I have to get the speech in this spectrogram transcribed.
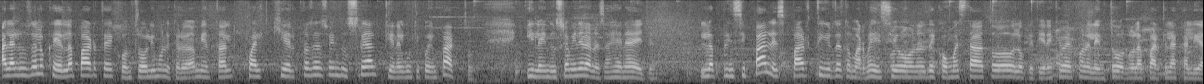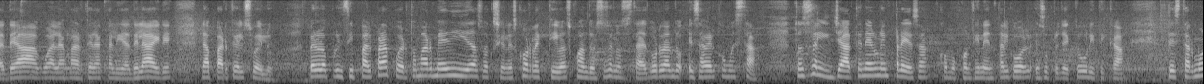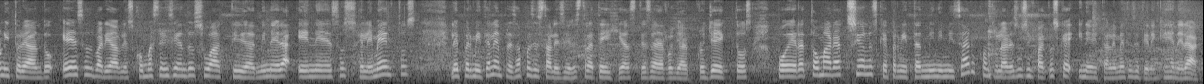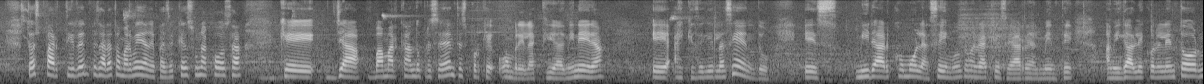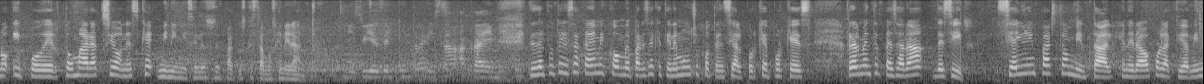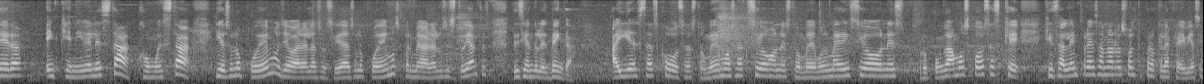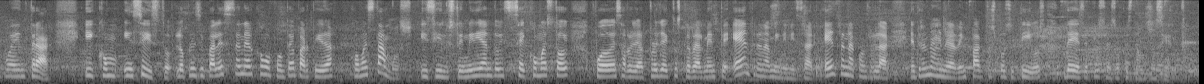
A la luz de lo que es la parte de control y monitoreo ambiental, cualquier proceso industrial tiene algún tipo de impacto y la industria minera no es ajena a ella. Lo principal es partir de tomar mediciones de cómo está todo lo que tiene que ver con el entorno, la parte de la calidad de agua, la parte de la calidad del aire, la parte del suelo. Pero lo principal para poder tomar medidas o acciones correctivas cuando esto se nos está desbordando es saber cómo está. Entonces, el ya tener una empresa como Continental Gold en su proyecto Uritica, de estar monitoreando esas variables, cómo está siendo su actividad minera en esos elementos, le permite a la empresa pues establecer estrategias, desarrollar proyectos, poder tomar acciones que permitan minimizar y controlar esos impactos que inevitablemente se tienen que generar. Entonces, partir de empezar a tomar medidas me parece que es una cosa que ya va marcando precedentes porque, hombre, la actividad minera eh, hay que seguirla haciendo. Es mirar cómo la hacemos de manera que sea realmente amigable con el entorno y poder tomar acciones que minimicen esos impactos que estamos generando. Y desde el punto de vista académico. Desde el punto de vista académico me parece que tiene mucho potencial. ¿Por qué? Porque es realmente empezar a decir, si hay un impacto ambiental generado por la actividad minera, en qué nivel está, cómo está. Y eso lo podemos llevar a la sociedad, eso lo podemos permear a los estudiantes, diciéndoles, venga, hay estas cosas, tomemos acciones, tomemos mediciones, propongamos cosas que quizás la empresa no ha resuelto, pero que la academia sí puede entrar. Y insisto, lo principal es tener como punto de partida cómo estamos. Y si lo estoy midiendo y sé cómo estoy, puedo desarrollar proyectos que realmente entren a minimizar, entren a controlar, entren a generar impactos positivos de ese proceso que estamos haciendo.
